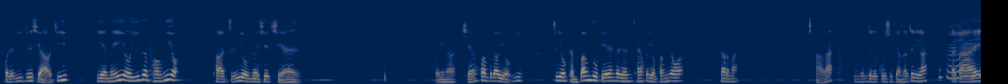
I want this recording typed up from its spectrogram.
或者一只小鸡，也没有一个朋友，它只有那些钱。所以呢，钱换不到友谊。只有肯帮助别人的人才会有朋友哦，知道了吗？好了，今天这个故事讲到这里啦，拜拜。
